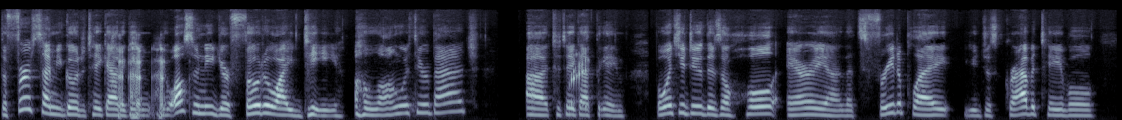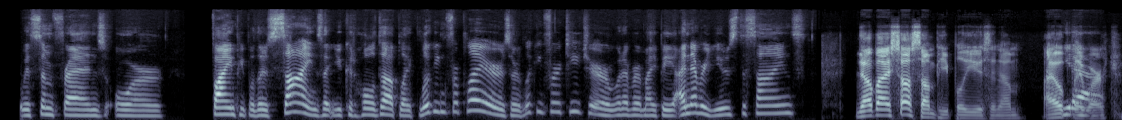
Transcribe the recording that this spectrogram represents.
the first time you go to take out a game, you also need your photo ID along with your badge uh, to take right. out the game. But once you do, there's a whole area that's free to play. You just grab a table with some friends or find people. There's signs that you could hold up, like looking for players or looking for a teacher or whatever it might be. I never used the signs. No, but I saw some people using them. I hope yeah. they work.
